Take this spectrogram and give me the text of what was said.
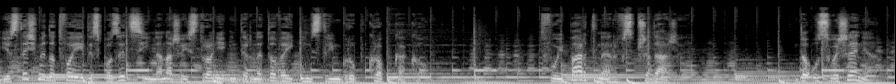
Jesteśmy do Twojej dyspozycji na naszej stronie internetowej instreamgroup.com. Twój partner w sprzedaży. Do usłyszenia!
